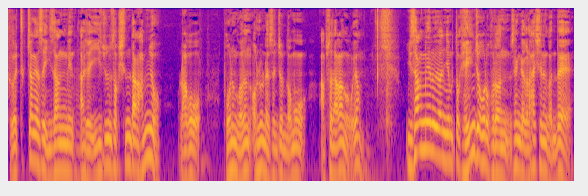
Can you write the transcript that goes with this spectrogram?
그걸 특정해서 이상민, 아니, 이준석 신당 합류라고 보는 거는 언론에서 좀 너무 앞서 나간 거고요. 이상민 의원님 또 개인적으로 그런 생각을 하시는 건데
